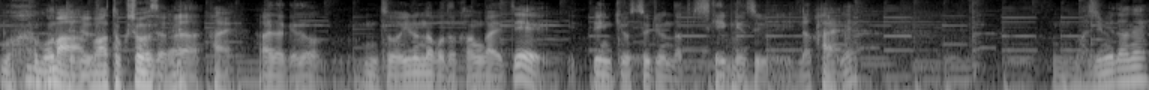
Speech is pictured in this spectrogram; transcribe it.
も持ってる、まあまあ特徴ですからはい。あれだけど、うんそういろんなことを考えて勉強するようになったし経験するようになったよね、うん真面目だね。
